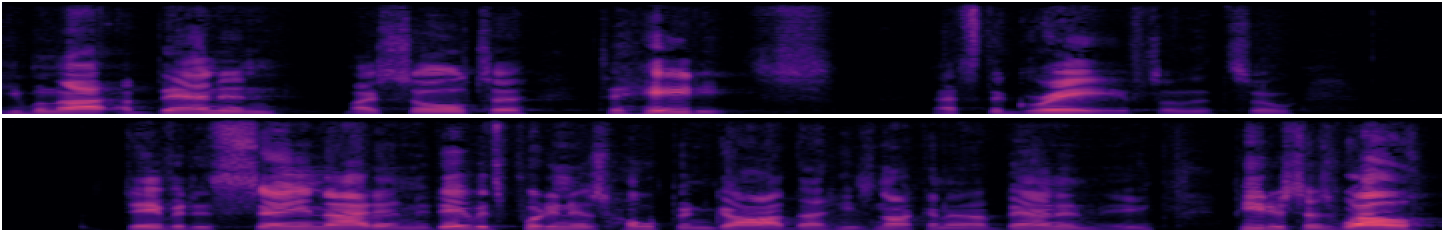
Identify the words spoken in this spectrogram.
he will not abandon my soul to, to Hades. That's the grave. So, so David is saying that, and David's putting his hope in God that he's not going to abandon me. Peter says, well,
